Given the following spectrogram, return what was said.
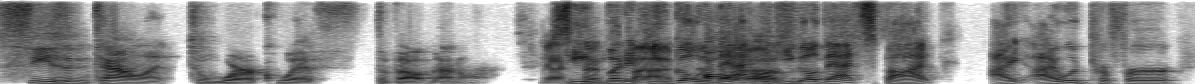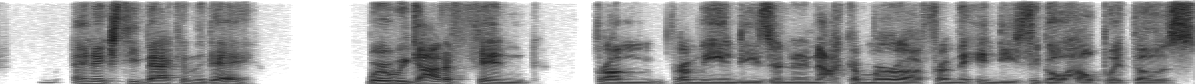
seasoned talent to work with developmental. That's See, that but if you go just, that uh, if you go that spot, I I would prefer NXT back in the day, where we got a Finn from from the Indies and a Nakamura from the Indies to go help with those.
